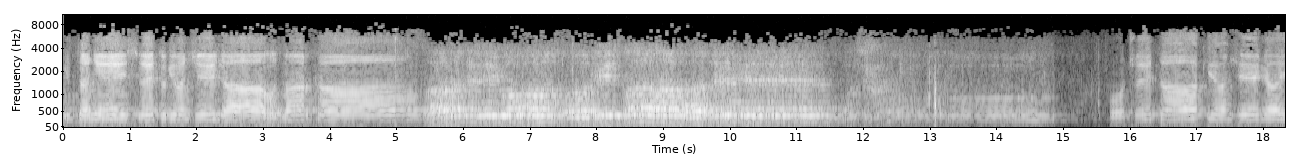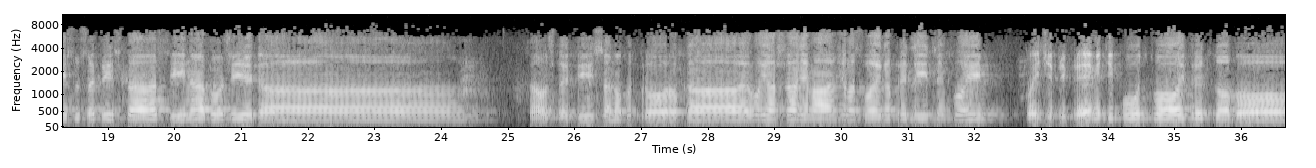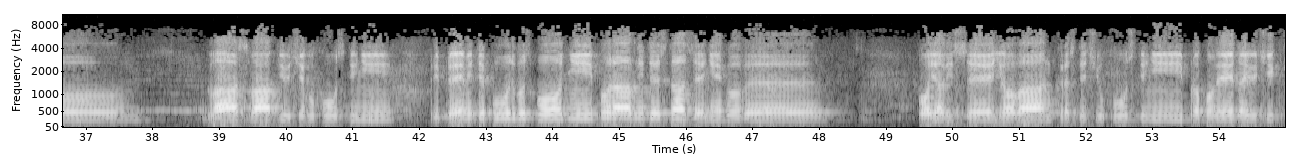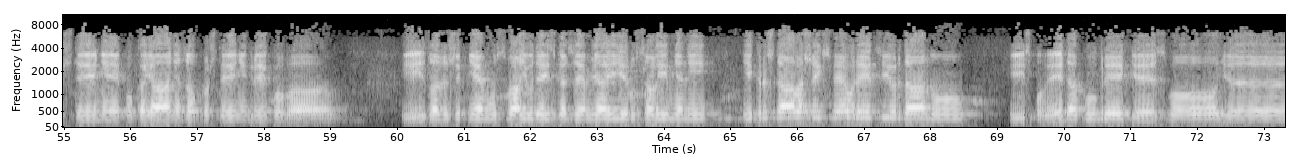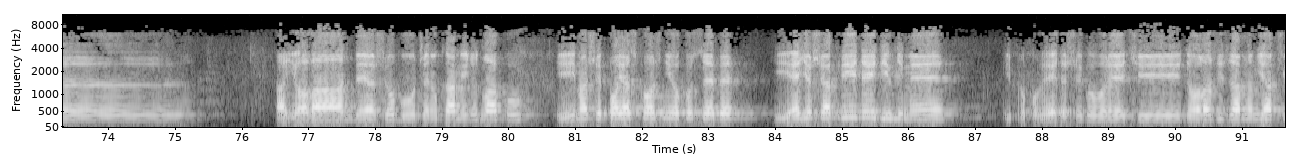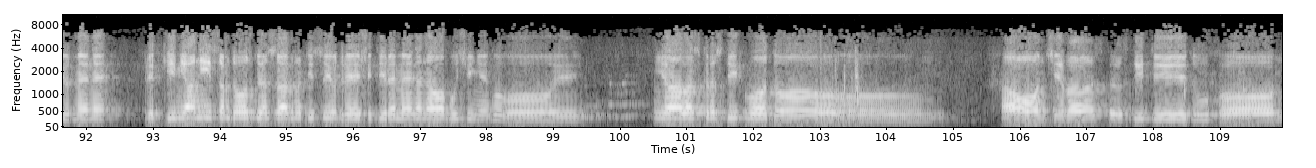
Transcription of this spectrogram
Čitanje iz Svetog Evanđelja od Marka. Slava tebi, Gospodi, slava tebi. Početak Evanđelja Isusa Hrista, Sina Božijega. Što je pisano kod proroka, evo ja šaljem anđela svojega pred licem tvojim, koji će pripremiti put tvoj pred tobom. Glas vapijućeg u pustinji, pripremite put gospodnji, poravnite staze njegove. Pojavi se Jovan krsteći u pustinji, propovedajući krštenje, pokajanja za oproštenje grehova. I izlažeše k njemu sva judejska zemlja i Jerusalimljani, i krštavaše ih sve u reci Jordanu, i ispovedah u grehe svoje. A Jovan bejaše obučen u kamilju dlaku, i imaše pojas kožni oko sebe, i jeđeše akride i divlji med, i propovedaše govoreći, dolazi za mnom jači od mene, pred kim ja nisam dostojan sagnuti se i odrešiti remena na obući njegovoj. Ja vas krstih vodom, a on će vas krstiti duhom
